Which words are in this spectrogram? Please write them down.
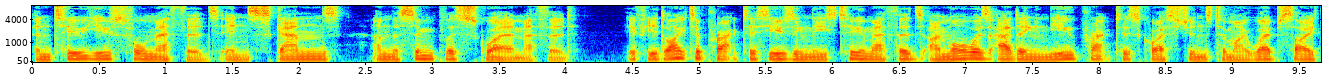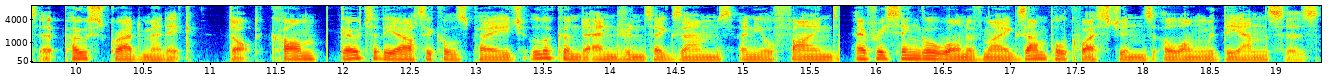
and two useful methods in scans and the simplest square method. If you'd like to practice using these two methods, I'm always adding new practice questions to my website at postgradmedic.com Go to the articles page, look under entrance exams, and you'll find every single one of my example questions along with the answers.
